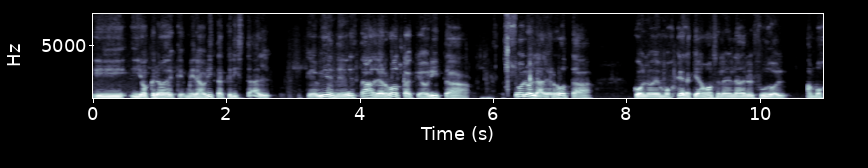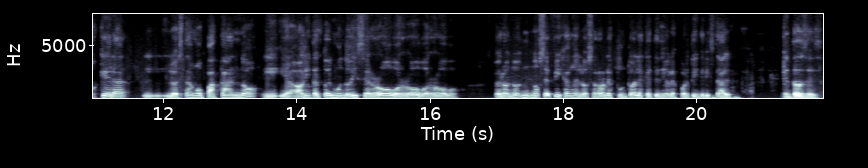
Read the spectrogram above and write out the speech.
Y, y, yo creo de que, mira, ahorita Cristal, que viene de esta derrota, que ahorita solo la derrota con lo de Mosquera, que vamos a hablar en Ladre del Fútbol, a Mosquera lo están opacando y, ahorita todo el mundo dice robo, robo, robo, pero no, se fijan en los errores puntuales que ha tenido el Sporting Cristal. Entonces,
